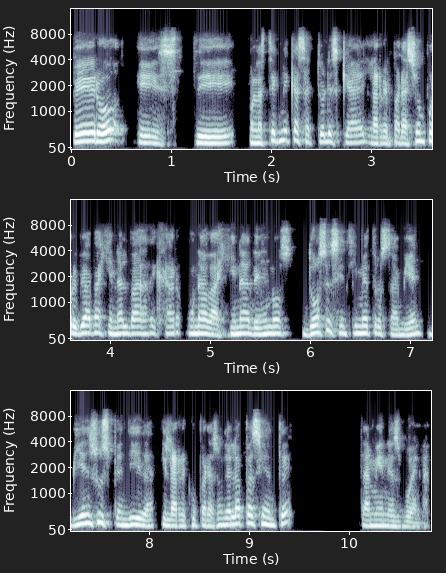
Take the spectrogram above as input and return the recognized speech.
pero este, con las técnicas actuales que hay, la reparación por vía vaginal va a dejar una vagina de unos 12 centímetros también, bien suspendida, y la recuperación de la paciente también es buena.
